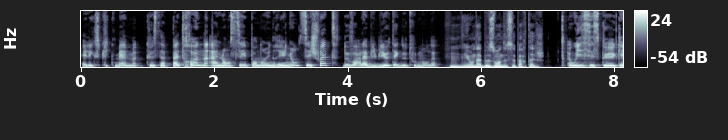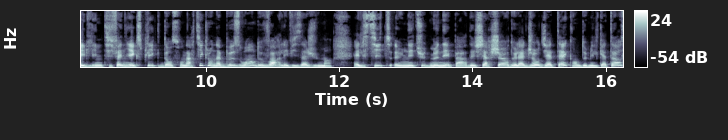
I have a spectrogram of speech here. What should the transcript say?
Elle explique même que sa patronne a lancé pendant une réunion C'est chouette de voir la bibliothèque de tout le monde. Hmm, et on a besoin de ce partage. Oui, c'est ce que Caitlin Tiffany explique dans son article. On a besoin de voir les visages humains. Elle cite une étude menée par des chercheurs de la Georgia Tech en 2014.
